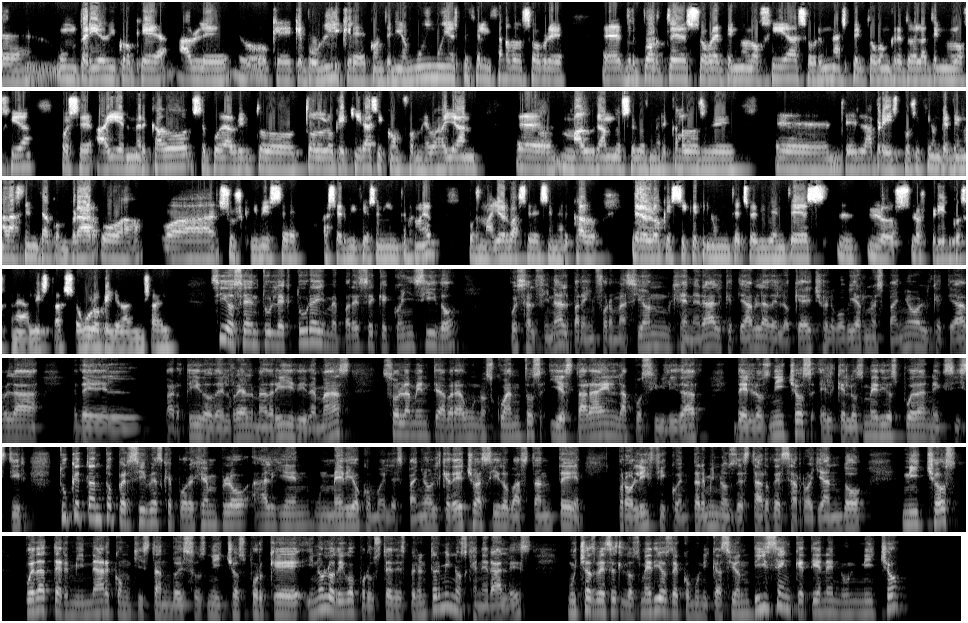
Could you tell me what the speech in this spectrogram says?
un periódico que hable o que, publique contenido muy, muy especializado sobre eh, deportes, sobre tecnología, sobre un aspecto concreto de la tecnología, pues ahí el mercado se puede abrir todo, todo lo que quieras y conforme vayan madurándose los mercados de, de, la predisposición que tenga la gente a comprar o a, a suscribirse a servicios en Internet, pues mayor va a ser ese mercado. Pero lo que sí que tiene un techo evidente es los, los periódicos generalistas. Seguro que llegaremos a él. Sí, o sea, en tu lectura, y me parece que coincido, pues al final, para información general que te habla de lo que ha hecho el gobierno español, que te habla del partido del Real Madrid y demás, solamente habrá unos cuantos y estará en la posibilidad de los nichos el que los medios puedan existir. ¿Tú qué tanto percibes que, por ejemplo, alguien, un medio como el español, que de hecho ha sido bastante prolífico en términos de estar desarrollando nichos, pueda terminar conquistando esos nichos? Porque, y no lo digo por ustedes, pero en términos generales, muchas veces los medios de comunicación dicen que tienen un nicho,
